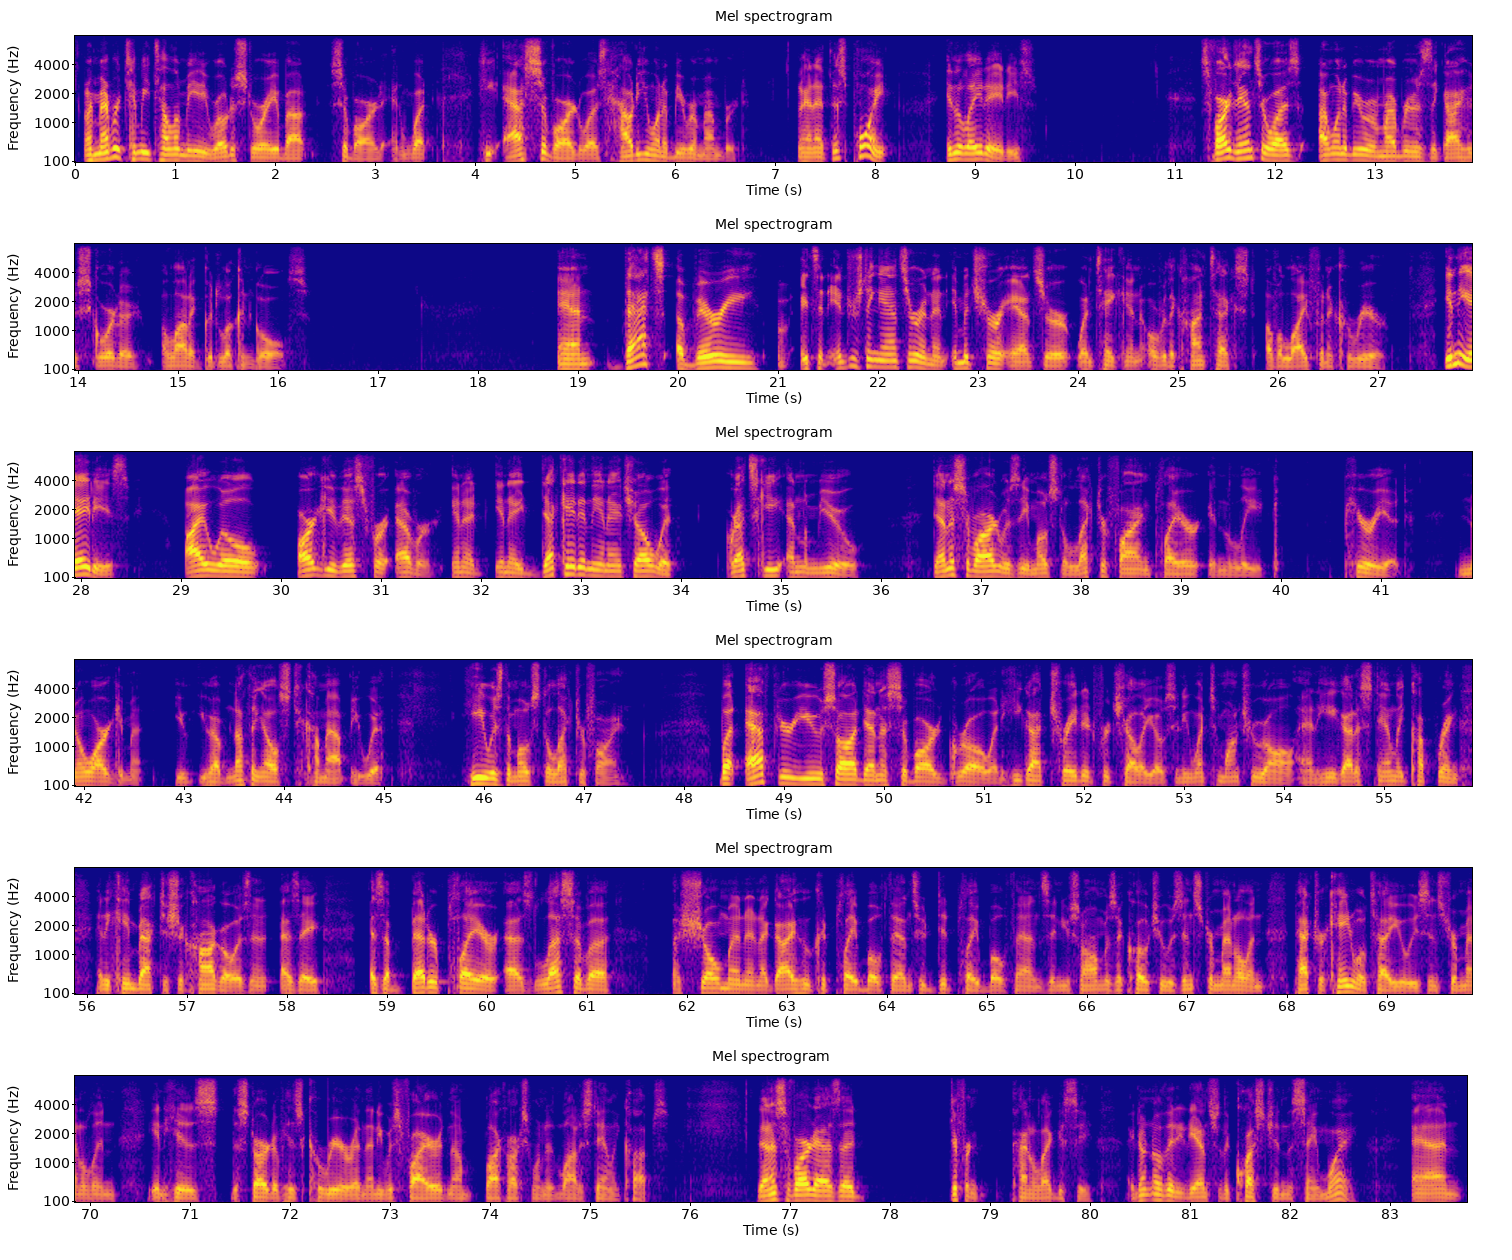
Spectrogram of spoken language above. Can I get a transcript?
I remember Timmy telling me he wrote a story about Savard, and what he asked Savard was, How do you want to be remembered? And at this point, in the late 80s, Savard's answer was, I want to be remembered as the guy who scored a, a lot of good looking goals. And that's a very, it's an interesting answer and an immature answer when taken over the context of a life and a career. In the 80s, I will argue this forever. In a in a decade in the NHL with Gretzky and Lemieux, Denis Savard was the most electrifying player in the league. Period. No argument. You you have nothing else to come at me with. He was the most electrifying. But after you saw Denis Savard grow and he got traded for Chelios and he went to Montreal and he got a Stanley Cup ring and he came back to Chicago as a as a as a better player, as less of a a showman and a guy who could play both ends, who did play both ends. And you saw him as a coach who was instrumental. And Patrick Kane will tell you he's instrumental in in his the start of his career. And then he was fired, and the Blackhawks won a lot of Stanley Cups. Denis Savard has a different kind of legacy. I don't know that he'd answer the question the same way. And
